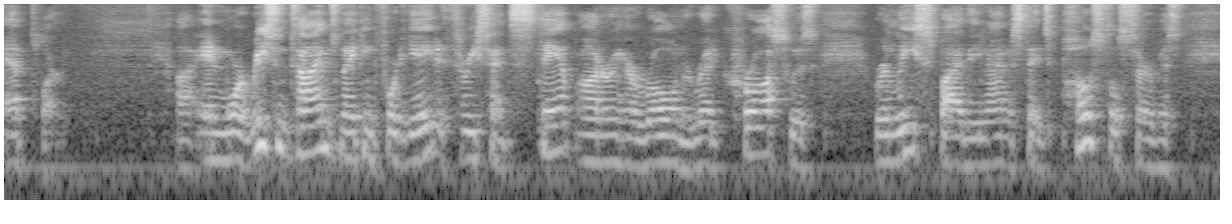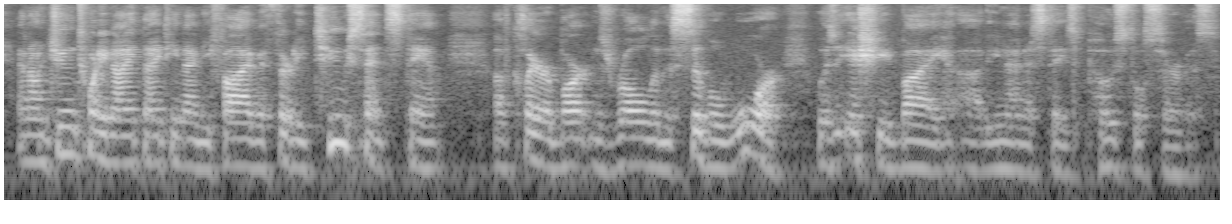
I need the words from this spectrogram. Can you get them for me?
Epler. Uh, in more recent times, 1948, a three cent stamp honoring her role in the Red Cross was released by the United States Postal Service, and on June 29, 1995, a 32 cent stamp of Clara Barton's role in the Civil War was issued by uh, the United States Postal Service.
